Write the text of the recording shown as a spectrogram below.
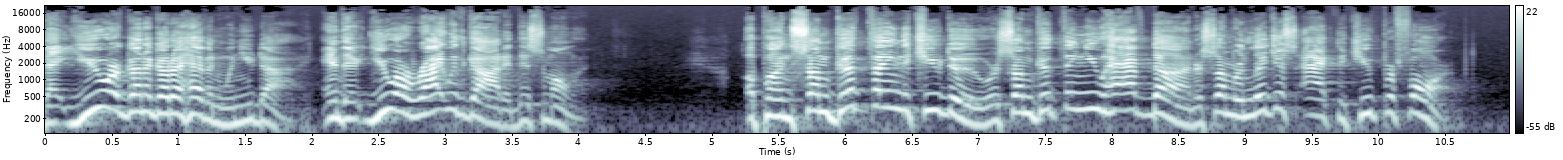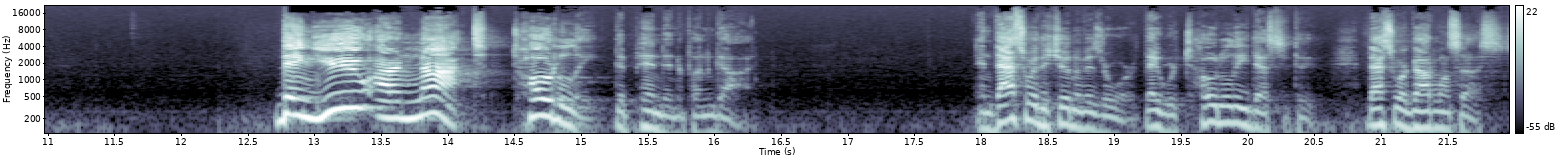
that you are going to go to heaven when you die and that you are right with God at this moment upon some good thing that you do or some good thing you have done or some religious act that you performed, then you are not totally dependent upon God. And that's where the children of Israel were. They were totally destitute. That's where God wants us.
